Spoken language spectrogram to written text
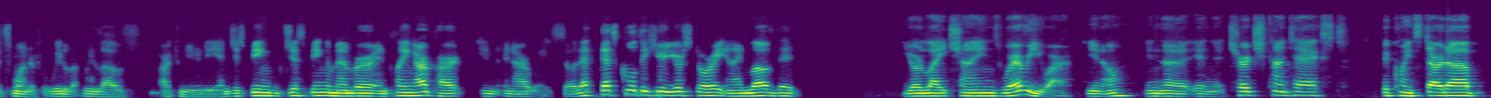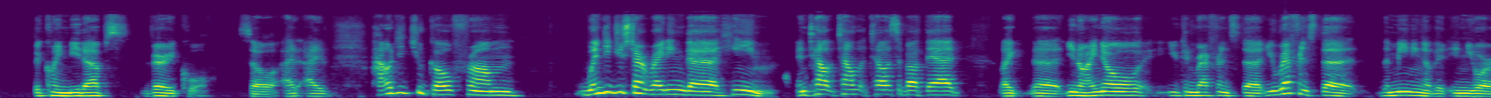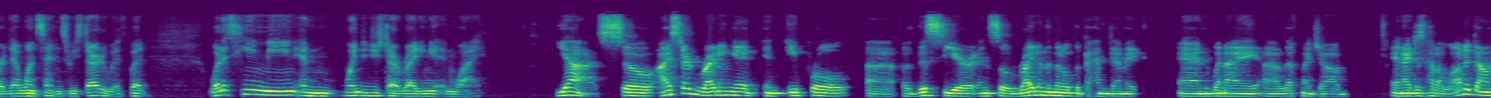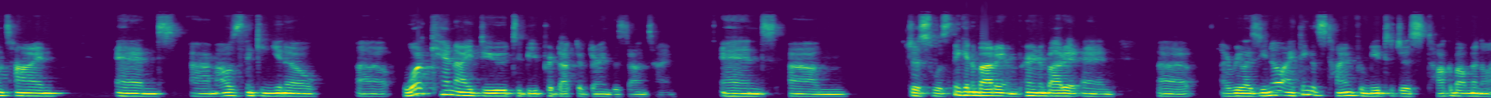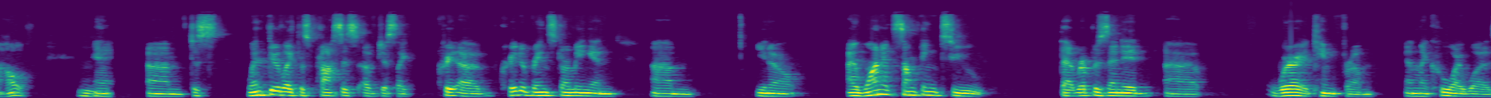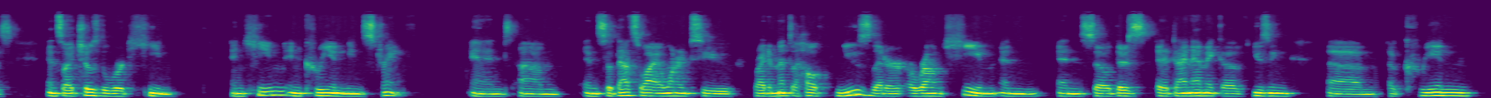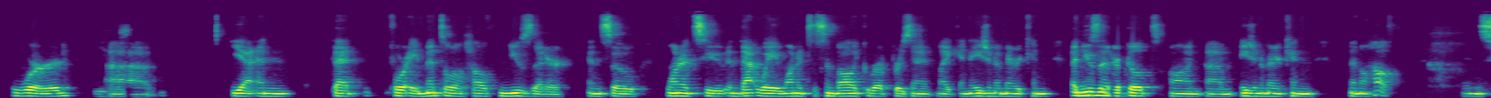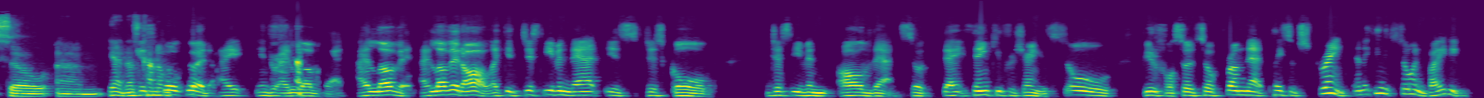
it's wonderful. We we love our community and just being just being a member and playing our part in in our way. So that that's cool to hear your story, and I love that your light shines wherever you are. You know, in the in the church context, Bitcoin startup, Bitcoin meetups, very cool. So I, I how did you go from when did you start writing the Heem and tell tell tell us about that? Like the you know I know you can reference the you reference the the meaning of it in your that one sentence we started with but what does he mean and when did you start writing it and why yeah so i started writing it in april uh, of this year and so right in the middle of the pandemic and when i uh, left my job and i just had a lot of downtime and um, i was thinking you know uh, what can i do to be productive during this downtime? And um, just was thinking about it and praying about it. And uh, I realized, you know, I think it's time for me to just talk about mental health, mm. and um, just went through like this process of just like cre- uh, creative brainstorming, and um, you know, I wanted something to that represented uh, where I came from and like who I was, and so I chose the word Heem, and Heem in Korean means strength, and um, and so that's why I wanted to write a mental health newsletter around Heem. And and so there's a dynamic of using um, a Korean word, yes. uh, yeah, and that for a mental health newsletter. And so wanted to in that way wanted to symbolically represent like an Asian American a newsletter built on um, Asian American mental health. And so, um, yeah, that's it's kind of so good. I, Andrew, I love that. I love it. I love it all. Like it just, even that is just gold. just even all of that. So th- thank you for sharing. It's so beautiful. So so from that place of strength, and I think it's so inviting.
